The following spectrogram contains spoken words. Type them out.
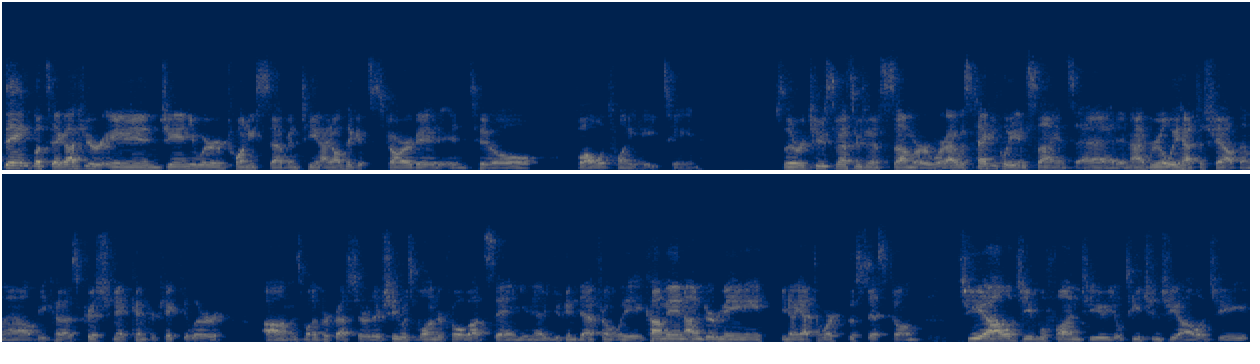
think, let's say I got here in January of 2017. I don't think it started until fall of 2018. So there were two semesters in a summer where I was technically in science ed, and I really have to shout them out because Chris Schnittka in particular um, as one professor there. She was wonderful about saying, you know, you can definitely come in under me. You know, you have to work the system. Geology will fund you. You'll teach in geology.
